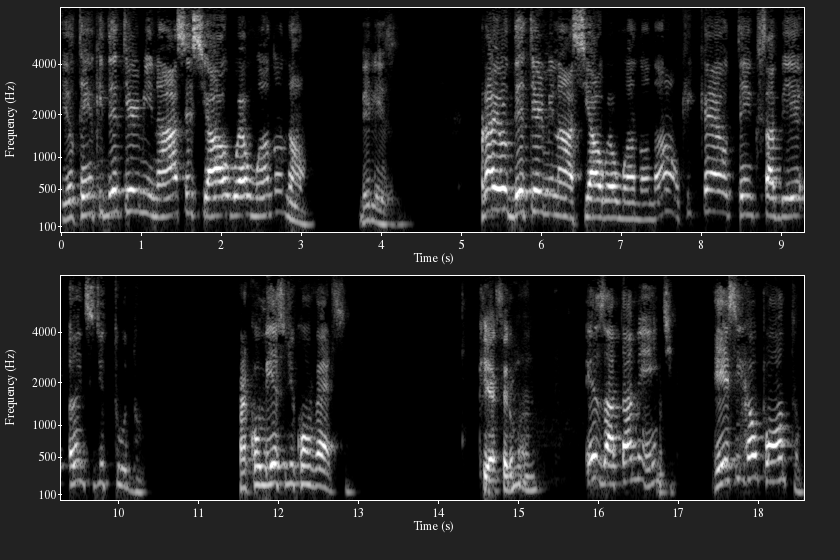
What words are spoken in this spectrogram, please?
eu tenho que determinar se esse algo é humano ou não. Beleza. Para eu determinar se algo é humano ou não, o que, que eu tenho que saber antes de tudo? Para começo de conversa. Que é ser humano. Exatamente. Esse é o ponto.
